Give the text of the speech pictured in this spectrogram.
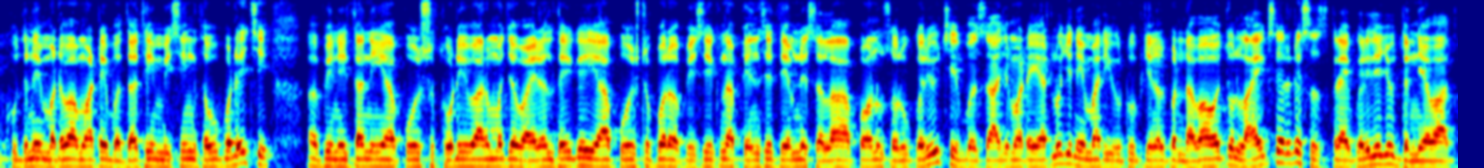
ખુદને મળવા માટે બધાથી મિસિંગ થવું પડે છે. અભિનેતાની આ પોસ્ટ થોડી વારમાં જ વાયરલ થઈ ગઈ. આ પોસ્ટ પર અભિષેકના ફેન્સે તેમને સલાહ આપવાનું શરૂ કર્યું છે. બસ આજ માટે આટલું જ ને મારી યુટ્યુબ ચેનલ પર નવા હોય તો લાઇક શેર અને સબસ્ક્રાઈબ કરી દેજો. ધન્યવાદ.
